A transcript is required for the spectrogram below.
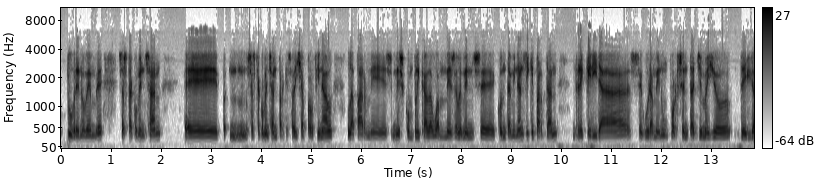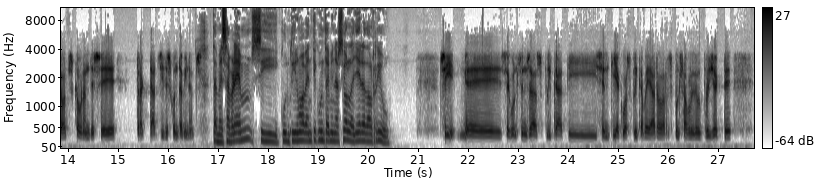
octubre-novembre, s'està començant eh, s'està començant perquè s'ha deixat pel final la part més, més complicada o amb més elements eh, contaminants i que, per tant, requerirà segurament un percentatge major de llots que hauran de ser tractats i descontaminats. També sabrem si continua havent-hi contaminació a la llera del riu. Sí, eh, segons se'ns ha explicat i sentia que ho explicava ara la responsable del projecte,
